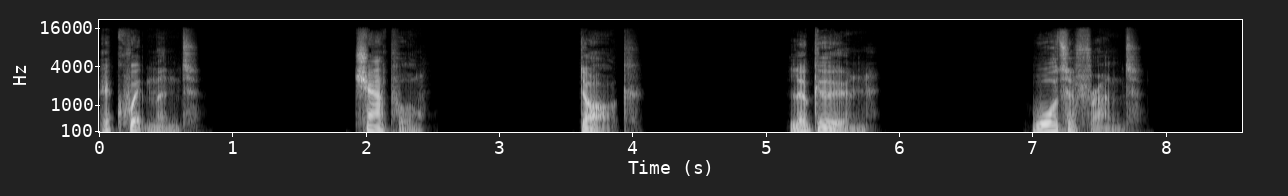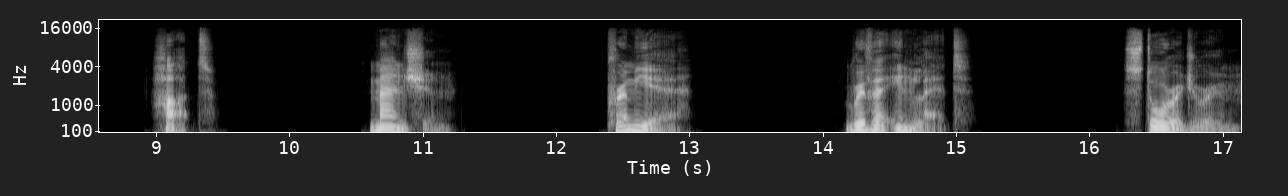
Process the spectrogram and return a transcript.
Equipment. Chapel. Dock. Lagoon. Waterfront. Hut. Mansion. Premier. River inlet. Storage room.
